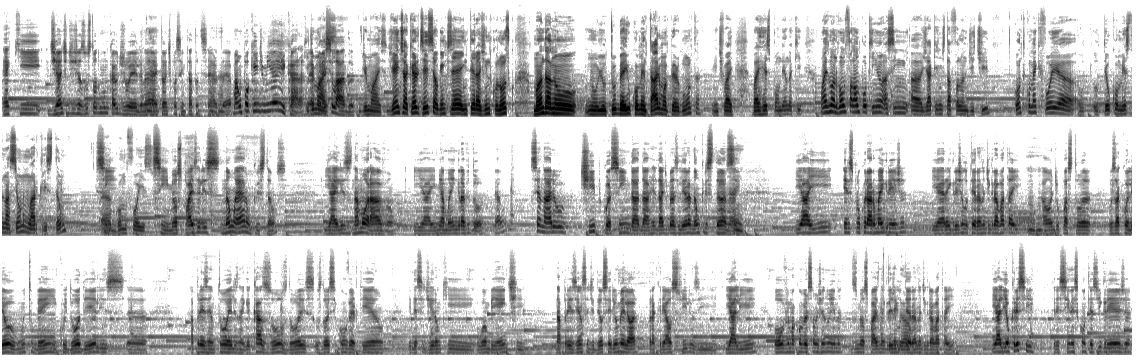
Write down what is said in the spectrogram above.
é que diante de Jesus todo mundo caiu de joelho, né? É. Então tipo assim tá tudo certo. É, mas um pouquinho de mim aí, cara. Que é por demais. esse lado. Demais. Gente, já quero dizer, se alguém quiser interagindo conosco, manda no, no YouTube aí o comentário, uma pergunta. A gente vai, vai respondendo aqui. Mas, mano, vamos falar um pouquinho, assim, ah, já que a gente tá falando de ti. Conta como é que foi ah, o, o teu começo. Tu nasceu num lar cristão? Sim. Ah, como foi isso? Sim, meus pais eles não eram cristãos e aí eles namoravam e aí minha mãe engravidou. É um cenário típico assim da, da realidade brasileira não cristã, né? Sim. E aí eles procuraram uma igreja e era a igreja luterana de Gravataí, Uhum. onde o pastor os acolheu muito bem, cuidou deles, eh, apresentou eles na igreja, casou os dois, os dois se converteram e decidiram que o ambiente na presença de Deus seria o melhor para criar os filhos e, e ali houve uma conversão genuína dos meus pais na igreja luterana de Gravataí e ali eu cresci, cresci nesse contexto de igreja,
